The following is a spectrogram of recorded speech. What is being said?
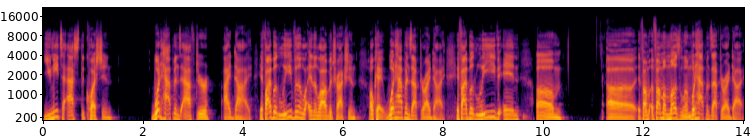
you need to ask the question what happens after I die? If I believe in the in the law of attraction, okay, what happens after I die? If I believe in um uh if I'm if I'm a Muslim, what happens after I die?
